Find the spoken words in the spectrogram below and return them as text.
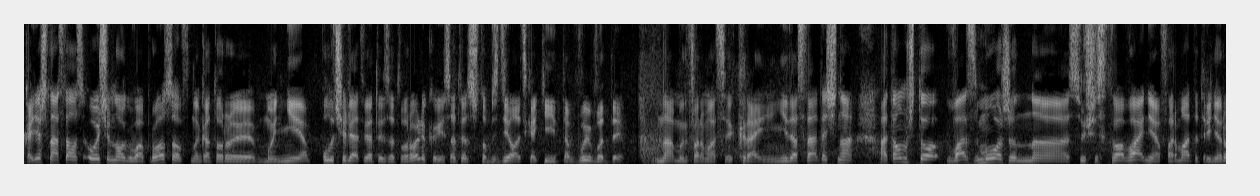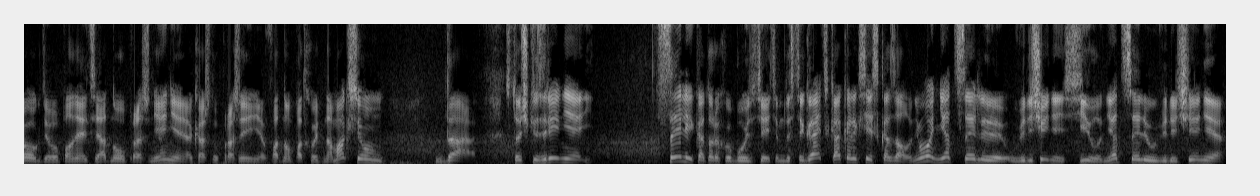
Конечно, осталось очень много вопросов, на которые мы не получили ответы из этого ролика, и, соответственно, чтобы сделать какие-то выводы, нам информации крайне недостаточно. О том, что возможно существование формата тренировок, где вы выполняете одно упражнение, каждое упражнение в одном подходе на максимум, да. С точки зрения целей, которых вы будете этим достигать, как Алексей сказал, у него нет цели увеличения силы, нет цели увеличения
